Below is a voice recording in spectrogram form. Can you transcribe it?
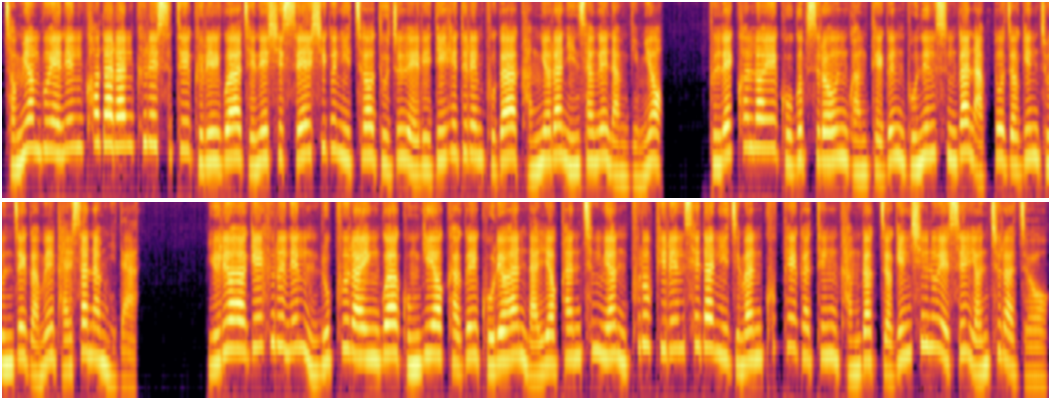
전면부에는 커다란 크레스트 그릴과 제네시스의 시그니처 두 줄 LED 헤드램프가 강렬한 인상을 남기며 블랙 컬러의 고급스러운 광택은 보는 순간 압도적인 존재감을 발산합니다. 유려하게 흐르는 루프 라인과 공기역학을 고려한 날렵한 측면 프로필은 세단이지만 쿠페 같은 감각적인 실루엣을 연출하죠.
